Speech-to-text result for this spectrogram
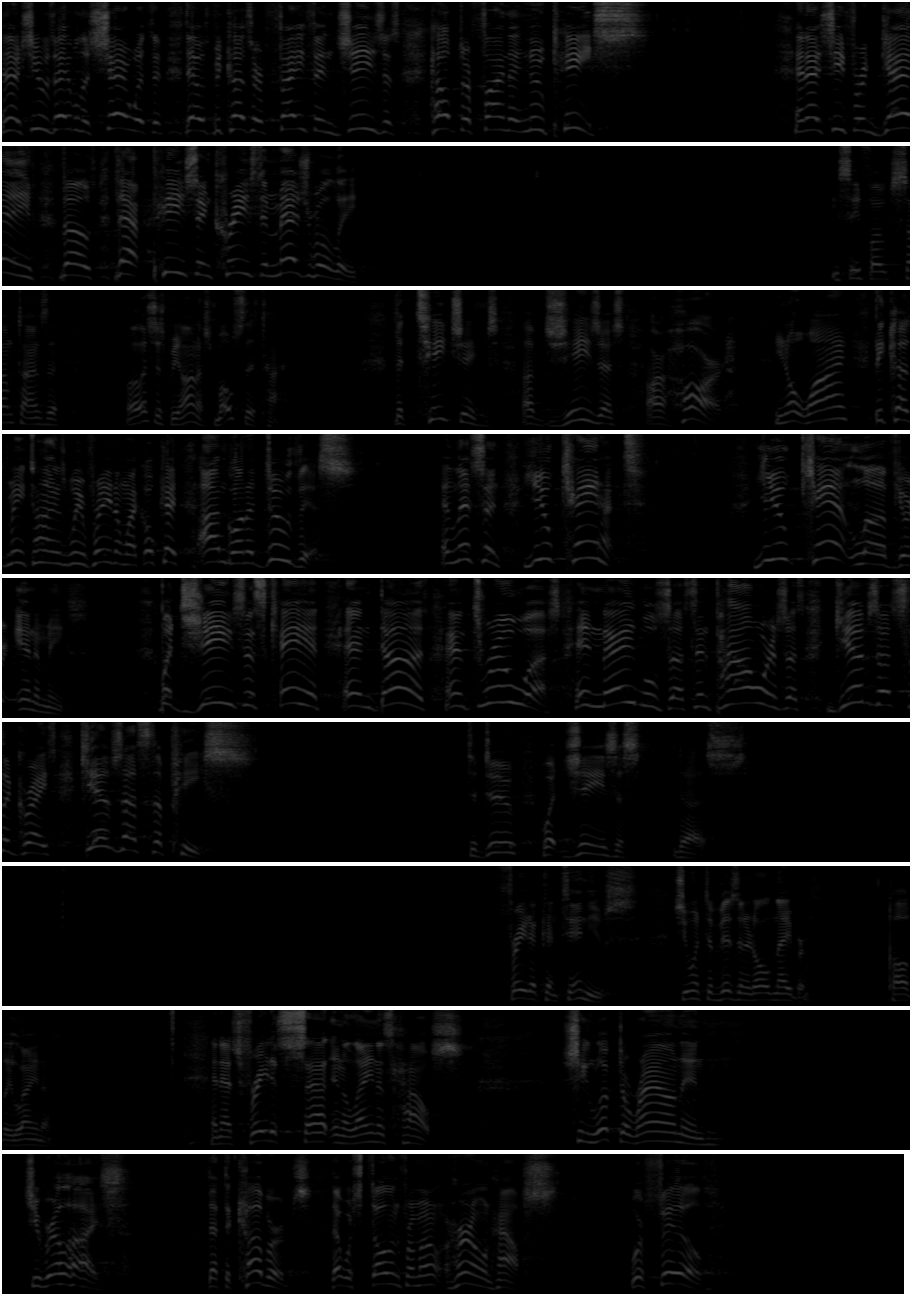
And that she was able to share with him that was because her faith in Jesus helped her find a new peace. And as she forgave those, that peace increased immeasurably. You see, folks, sometimes the, well, let's just be honest, most of the time, the teachings of Jesus are hard. You know why? Because many times we read them like, okay, I'm going to do this. And listen, you can't. You can't love your enemies. But Jesus can and does, and through us, enables us, empowers us, gives us the grace, gives us the peace to do what Jesus does. Frida continues. She went to visit an old neighbor called Elena. And as Frida sat in Elena's house, she looked around and she realized that the cupboards that were stolen from her own house were filled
